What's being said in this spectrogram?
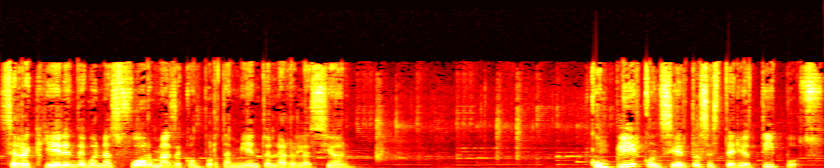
se requieren de buenas formas de comportamiento en la relación. Cumplir con ciertos estereotipos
